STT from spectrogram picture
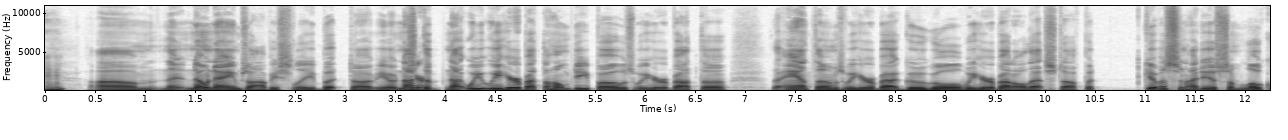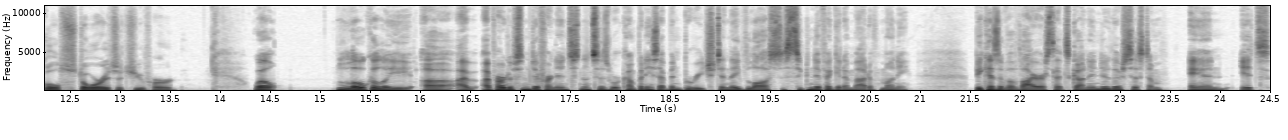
Mm-hmm. Um, no names, obviously, but uh, you know, not sure. the not we, we hear about the Home Depots, we hear about the the anthems, we hear about Google, we hear about all that stuff. But give us an idea of some local stories that you've heard. Well, locally, uh, I've I've heard of some different instances where companies have been breached and they've lost a significant amount of money because of a virus that's gone into their system and it's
